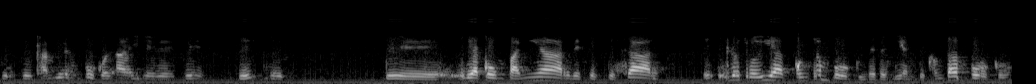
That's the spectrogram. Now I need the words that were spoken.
de- de cambiar un poco el aire, de, acompañar, de festejar. El otro día, con tan poco Independiente, con tan poco,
